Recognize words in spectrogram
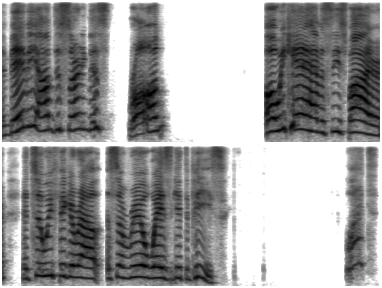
and maybe I'm discerning this wrong. Oh, we can't have a ceasefire until we figure out some real ways to get to peace. What?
